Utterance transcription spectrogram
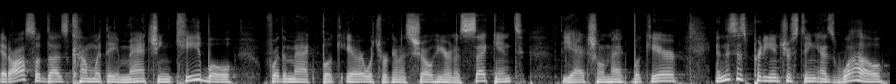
It also does come with a matching cable for the MacBook Air, which we're going to show here in a second, the actual MacBook Air. And this is pretty interesting as well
